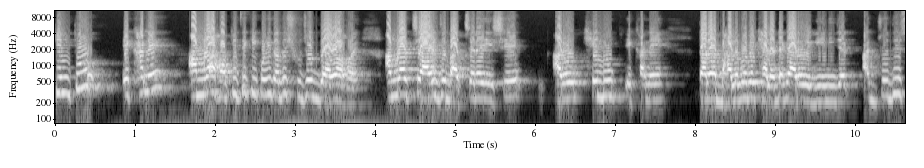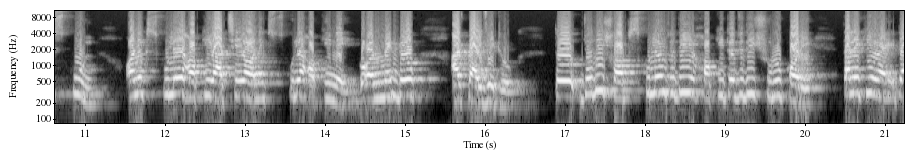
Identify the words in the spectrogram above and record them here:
কিন্তু এখানে আমরা হকিতে কি করি তাদের সুযোগ দেওয়া হয়। আমরা চাই যে বাচ্চারা এসে আরও খেলুক এখানে। তারা ভালোভাবে খেলাটাকে আরও এগিয়ে নিয়ে যাক। আর যদি স্কুল, অনেক স্কুলে হকি আছে, অনেক স্কুলে হকি নেই গভর্নমেন্ট হোক আর প্রাইভেট হোক। তো যদি সব স্কুলেও যদি হকিটা যদি শুরু করে, তাহলে কি হয়, এটা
